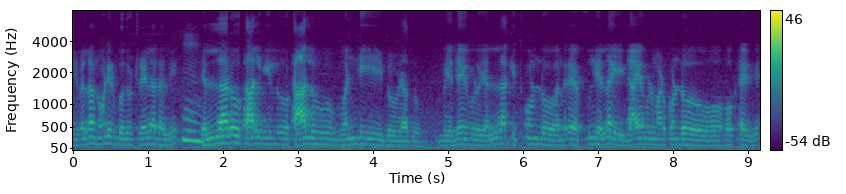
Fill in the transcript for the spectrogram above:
ನೀವೆಲ್ಲ ನೋಡಿರ್ಬೋದು ಟ್ರೇಲರ್ ಅಲ್ಲಿ. ಎಲ್ಲಾರು ಕಾಲ್ಗಿಲು ಕಾಲು ಬಂಡಿ ಇದು ಯಾವ್ದು ಎದೆಗಳು ಎಲ್ಲ ಕಿತ್ಕೊಂಡು ಅಂದ್ರೆ ಫುಲ್ ಎಲ್ಲ ಈ ಗಾಯಗಳು ಮಾಡ್ಕೊಂಡು ಹೋಗ್ತಾ ಇದ್ವಿ.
